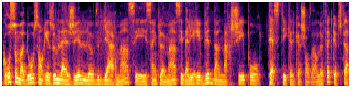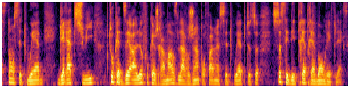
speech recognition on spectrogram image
grosso modo, si on résume l'agile vulgairement, c'est simplement c'est d'aller vite dans le marché pour tester quelque chose. Alors, le fait que tu fasses ton site web gratuit, plutôt que de dire, ah là, il faut que je ramasse de l'argent pour faire un site web, tout ça, ça, c'est des très, très bons réflexes.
